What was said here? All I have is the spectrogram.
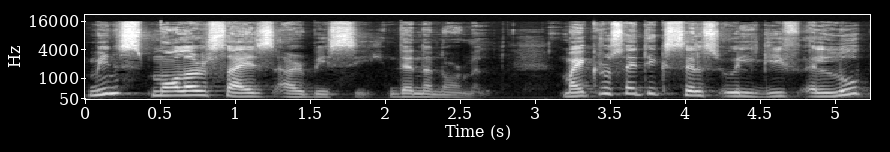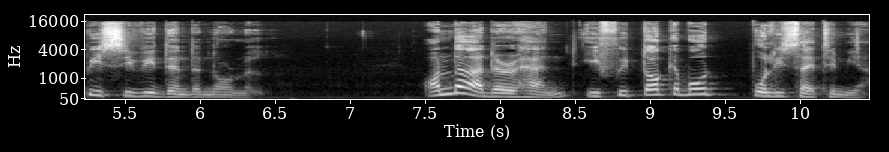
means smaller size RBC than the normal. Microcytic cells will give a low PCV than the normal. On the other hand, if we talk about polycythemia,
